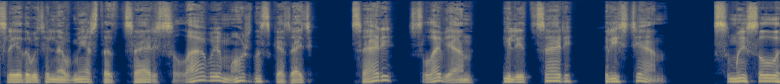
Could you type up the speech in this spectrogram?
Следовательно, вместо «царь славы» можно сказать «царь славян» или «царь христиан». Смысл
